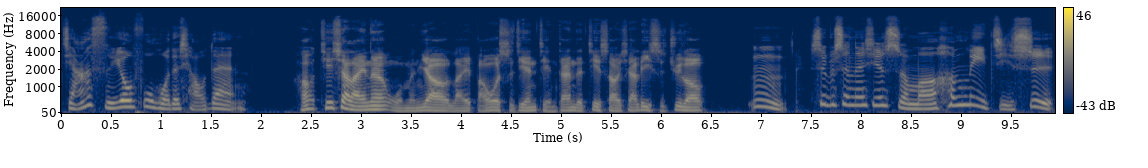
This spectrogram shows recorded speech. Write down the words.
假死又复活的桥段。好，接下来呢，我们要来把握时间，简单的介绍一下历史剧喽。嗯，是不是那些什么亨利几世、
